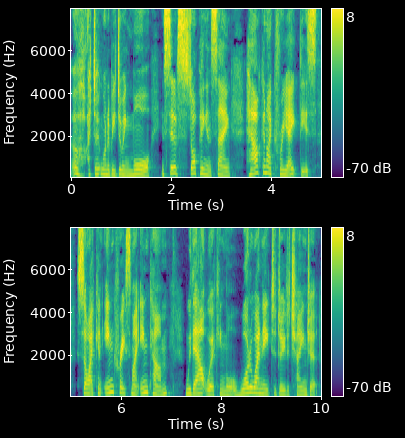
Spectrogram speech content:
oh, I don't want to be doing more. Instead of stopping and saying, how can I create this so I can increase my income without working more? What do I need to do to change it?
